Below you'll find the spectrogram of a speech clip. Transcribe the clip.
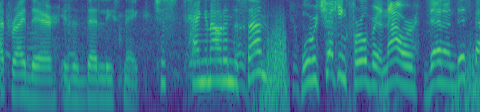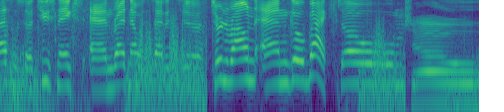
That right there is a deadly snake. Just hanging out in the sun. We were trekking for over an hour. Then on this path we saw two snakes and right now we decided to turn around and go back. So... Um,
